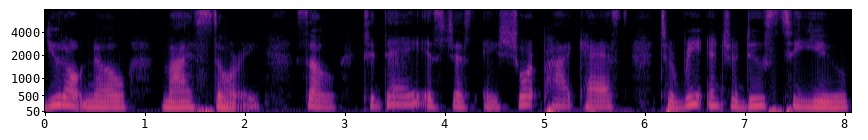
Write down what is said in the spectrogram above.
you don't know my story. So today is just a short podcast to reintroduce to you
